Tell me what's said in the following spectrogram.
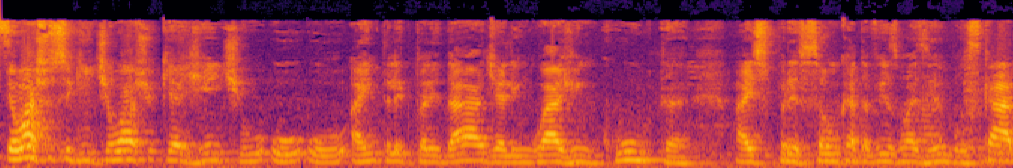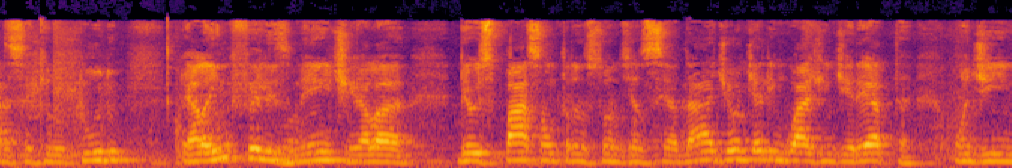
que eu acho o seguinte, eu acho que a gente, o, o- a intelectualidade, a linguagem culta, a expressão cada vez mais rebuscada, isso aquilo tudo, ela infelizmente ela deu espaço a um transtorno de ansiedade, onde a linguagem direta, onde em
